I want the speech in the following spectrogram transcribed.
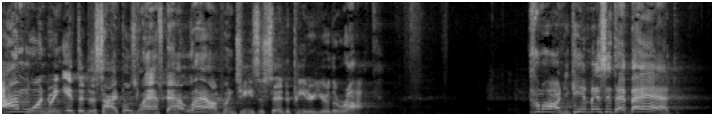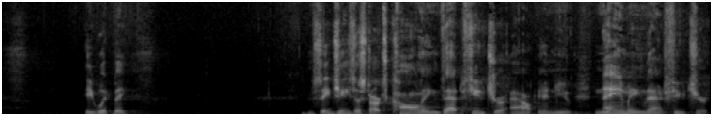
I'm wondering if the disciples laughed out loud when Jesus said to Peter, You're the rock. Come on, you can't miss it that bad. He would be. You see, Jesus starts calling that future out in you, naming that future,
